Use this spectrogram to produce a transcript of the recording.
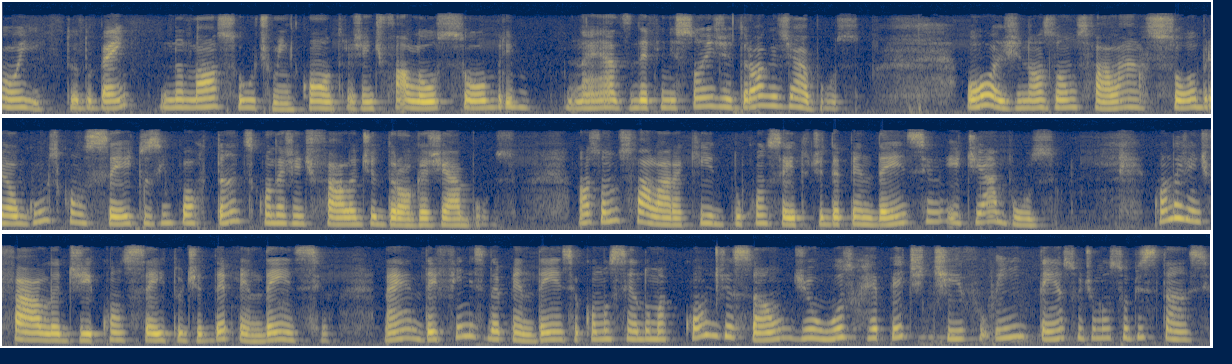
Oi, tudo bem? No nosso último encontro, a gente falou sobre né, as definições de drogas de abuso. Hoje, nós vamos falar sobre alguns conceitos importantes quando a gente fala de drogas de abuso. Nós vamos falar aqui do conceito de dependência e de abuso. Quando a gente fala de conceito de dependência, né, define-se dependência como sendo uma condição de uso repetitivo e intenso de uma substância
